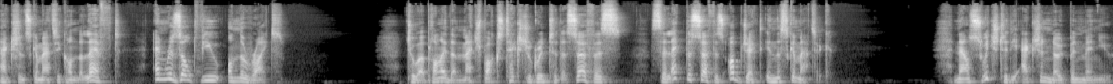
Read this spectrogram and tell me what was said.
action schematic on the left, and result view on the right. To apply the Matchbox texture grid to the surface, select the surface object in the schematic. Now switch to the Action Node Bin menu.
